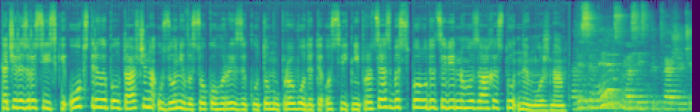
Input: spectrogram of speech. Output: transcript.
Та через російські обстріли Полтавщина у зоні високого ризику, тому проводити освітній процес без споруди цивільного захисту не можна. ДСНС, у нас є підтверджуючі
